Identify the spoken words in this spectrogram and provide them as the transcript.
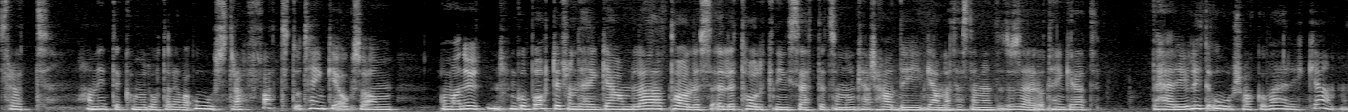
för att han inte kommer låta det vara ostraffat. Då tänker jag också om, om man ut, går bort ifrån det här gamla tales, eller tolkningssättet som de kanske hade i gamla testamentet och, så där, och tänker att det här är ju lite orsak och verkan.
